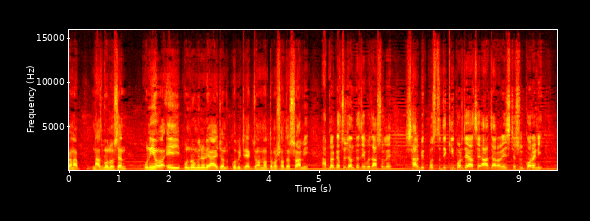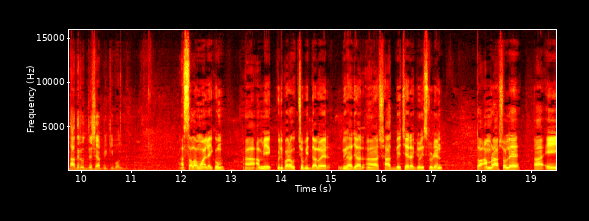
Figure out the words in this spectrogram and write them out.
জনাব নাজমুল হোসেন উনিও এই পুনর্মিলনী আয়োজন কমিটির একজন অন্যতম সদস্য। আমি আপনার কাছেও জানতে চাইব যে আসলে সার্বিক প্রস্তুতি কী পর্যায়ে আছে আর যারা রেজিস্ট্রেশন করেনি, তাদের উদ্দেশ্যে আপনি কি বলবেন? আসসালামু আলাইকুম। আমি কুড়িপাড়া উচ্চ বিদ্যালয়ের দুই হাজার সাত বেচের একজন স্টুডেন্ট তো আমরা আসলে এই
